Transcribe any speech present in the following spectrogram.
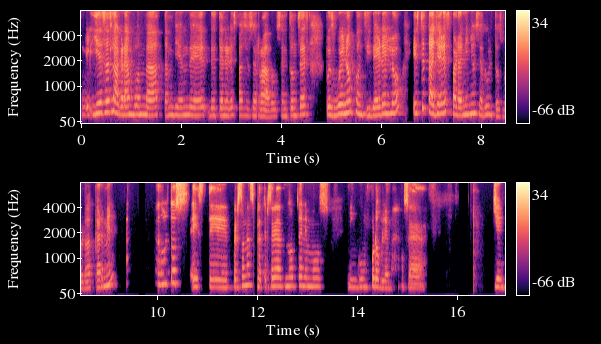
Y esa es la gran bondad también de, de, tener espacios cerrados. Entonces, pues bueno, considérenlo. Este taller es para niños y adultos, ¿verdad, Carmen? Adultos, este, personas de la tercera edad, no tenemos ningún problema. O sea, quien,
